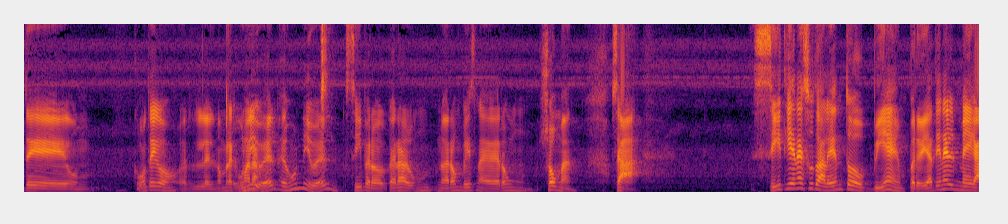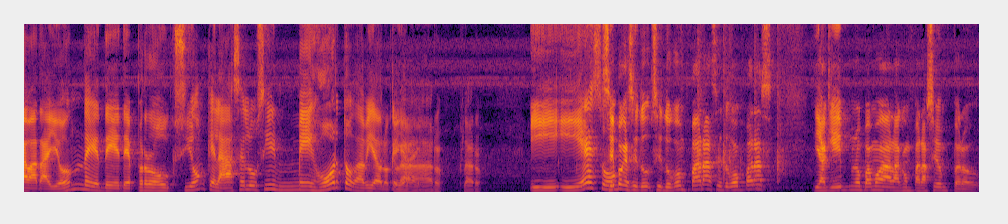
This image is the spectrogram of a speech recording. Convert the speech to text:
de ¿cómo te digo? El, el nombre Es ¿cómo un era? nivel, es un nivel. Sí, pero que era un- no era un business, era un showman. O sea, sí tiene su talento bien, pero ella tiene el mega batallón de, de, de producción que la hace lucir mejor todavía de lo que ella es. Claro, claro. Y, y eso... Sí, porque si tú, si tú comparas, si tú comparas, y aquí nos vamos a la comparación, pero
